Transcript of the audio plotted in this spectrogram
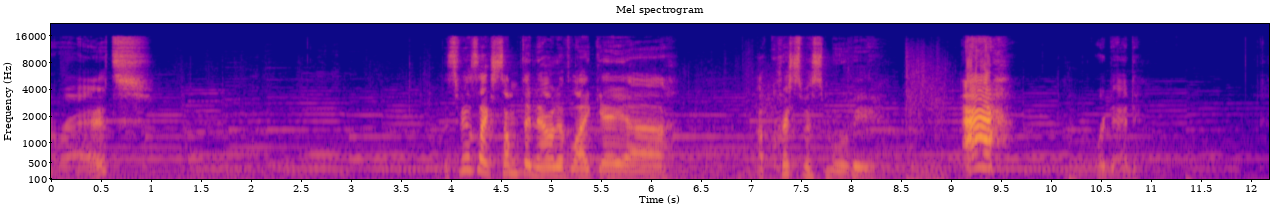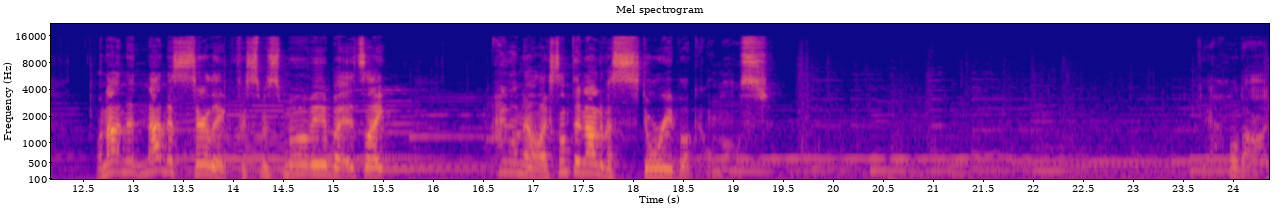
Alright. This feels like something out of like a, uh, a Christmas movie. Ah! We're dead. Well, not, not necessarily a Christmas movie, but it's like, I don't know, like something out of a storybook almost. Okay, hold on.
